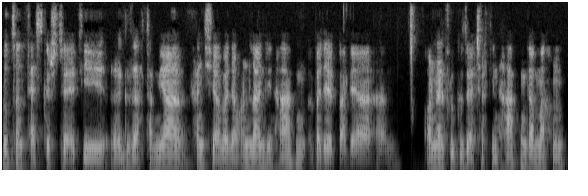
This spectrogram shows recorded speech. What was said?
Nutzern festgestellt, die äh, gesagt haben, ja, kann ich ja bei der Online den Haken, bei der, bei der ähm, Online-Fluggesellschaft den Haken da machen.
